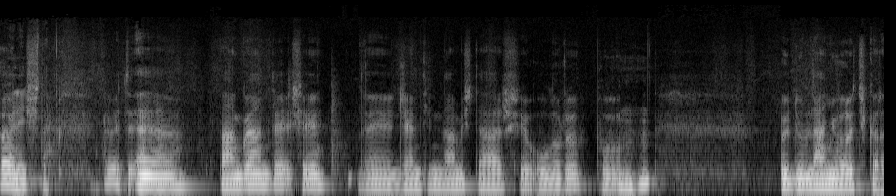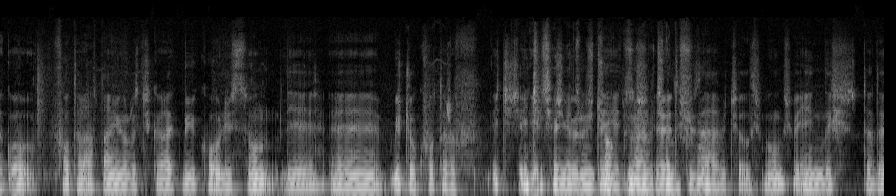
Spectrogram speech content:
öyle işte. Evet. E, Penguen'de şey e, Cem dinlenmiş de her şey oluru bu Hı hı. Ödülden yola çıkarak o fotoğraftan yola çıkarak büyük koalisyon diye e, birçok fotoğraf iç içe İç geçmiş, içe görüntüye Çok geçmiş. güzel bir Evet, çalışma. güzel bir çalışma olmuş ve en dışta da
